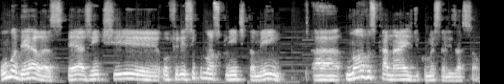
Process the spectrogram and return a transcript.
Uma delas é a gente oferecer para o nosso cliente também uh, novos canais de comercialização.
